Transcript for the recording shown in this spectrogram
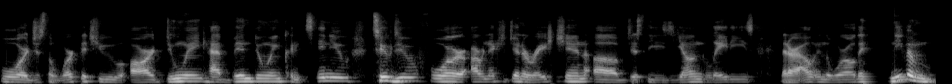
for just the work that you are doing, have been doing, continue to do for our next generation of just these young ladies that are out in the world and even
